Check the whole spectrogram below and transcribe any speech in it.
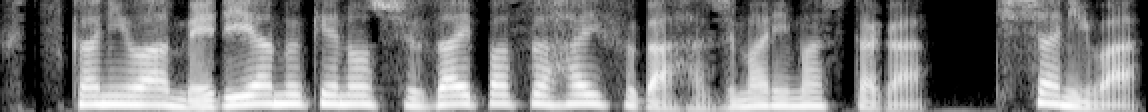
2日にはメディア向けの取材パス配布が始まりましたが、記者には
